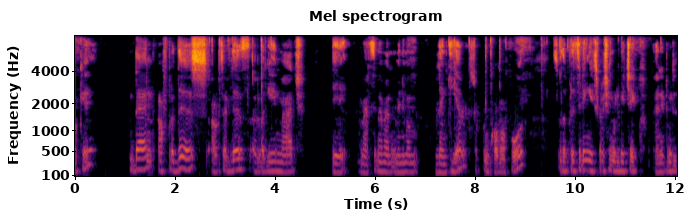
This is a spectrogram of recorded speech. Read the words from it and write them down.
okay. Then after this outside this I'll again match the maximum and minimum length here. So 2 comma 4 so the preceding expression will be checked and it will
